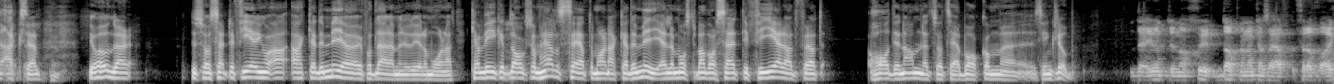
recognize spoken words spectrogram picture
Axel. Jag undrar, du sa certifiering och akademi har jag ju fått lära mig nu genom åren. Att Kan vilket lag som helst säga att de har en akademi eller måste man vara certifierad för att ha det namnet så att säga bakom eh, sin klubb? Det är ju inte något skyddat, men man kan säga att för att vara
